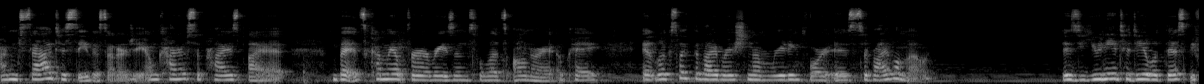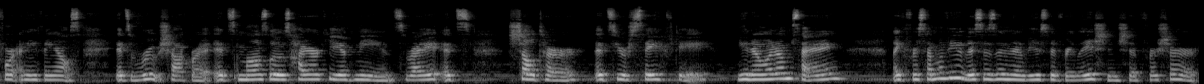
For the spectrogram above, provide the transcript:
I'm sad to see this energy. I'm kind of surprised by it, but it's coming up for a reason, so let's honor it, okay? It looks like the vibration I'm reading for is survival mode. Is you need to deal with this before anything else. It's root chakra. It's Maslow's hierarchy of needs, right? It's shelter. It's your safety. You know what I'm saying? Like for some of you, this is an abusive relationship for sure.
